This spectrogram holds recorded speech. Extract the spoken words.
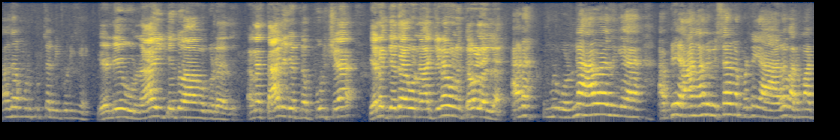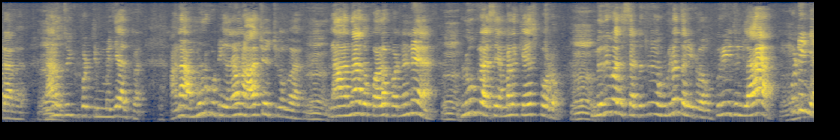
அதுதான் உங்களுக்கு தண்ணி குடிங்க. ஏண்டி உன் நாய்க்கு எதுவும் ஆகக்கூடாது. ஆனா தாலி கட்டின புருஷன் எனக்கு ஏதாவது ஒன்று ஆச்சுன்னா உனக்கு கவலை இல்லை. அட உங்களுக்கு ஒன்றும் ஆகாதுங்க. அப்படியே ஆனாலும் விசாரணை பண்ண யாரும் வரமாட்டாங்க. நானும் தூக்கி போட்டு நிம்மதியாக இருப்பேன். ஆனால் அம்முள் குட்டி எதனா ஒன்று ஆச்சு வச்சுக்கோங்க. நான் தான் அதை கொலை பண்ணுன்னு ப்ளூ கிராஸ் என் மேலே கேஸ் போடும். மிருகவாத சட்டத்தில் உள்ளே தள்ளிடுவாங்க. புரியுதுங்களா? குடிங்க.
